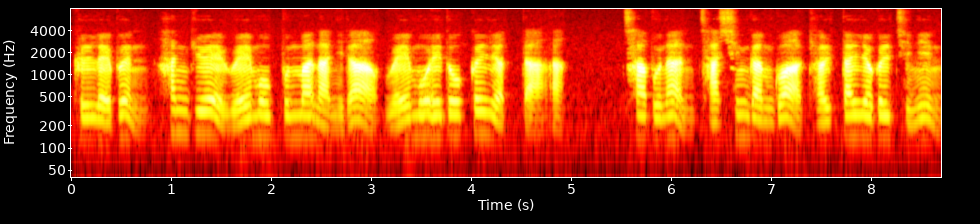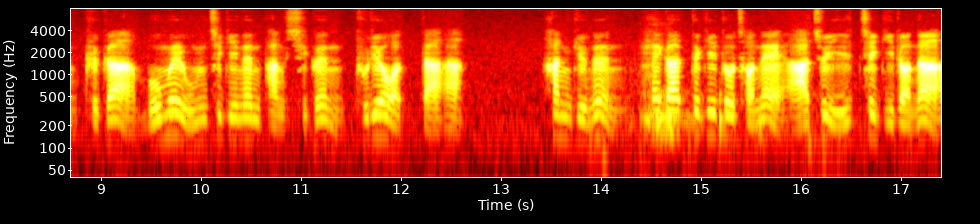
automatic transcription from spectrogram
글렙은 한규의 외모뿐만 아니라 외모에도 끌렸다. 차분한 자신감과 결단력을 지닌 그가 몸을 움직이는 방식은 두려웠다. 한규는 해가 뜨기도 전에 아주 일찍 일어나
